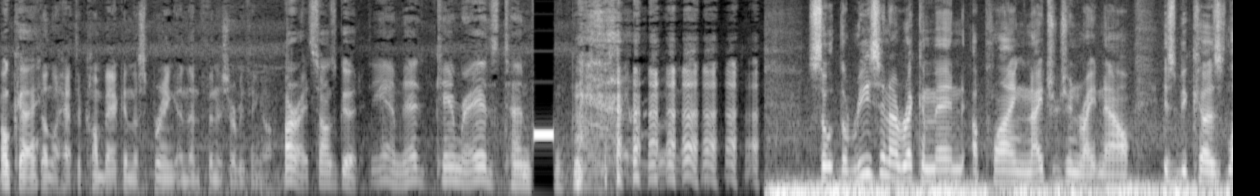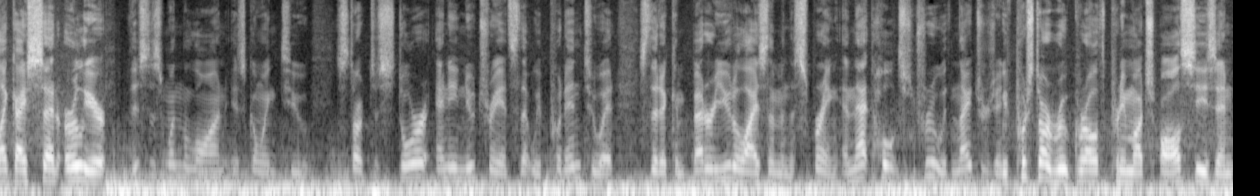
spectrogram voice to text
Okay. then they'll have to come back in the spring and then finish everything up. All right, sounds good. Damn, that camera adds 10 So the reason I recommend applying nitrogen right now is because like I said earlier, this is when the lawn is going to start to store any nutrients that we put into it so that it can better utilize them in the spring. And that holds true with nitrogen. We've pushed our root growth pretty much all season.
